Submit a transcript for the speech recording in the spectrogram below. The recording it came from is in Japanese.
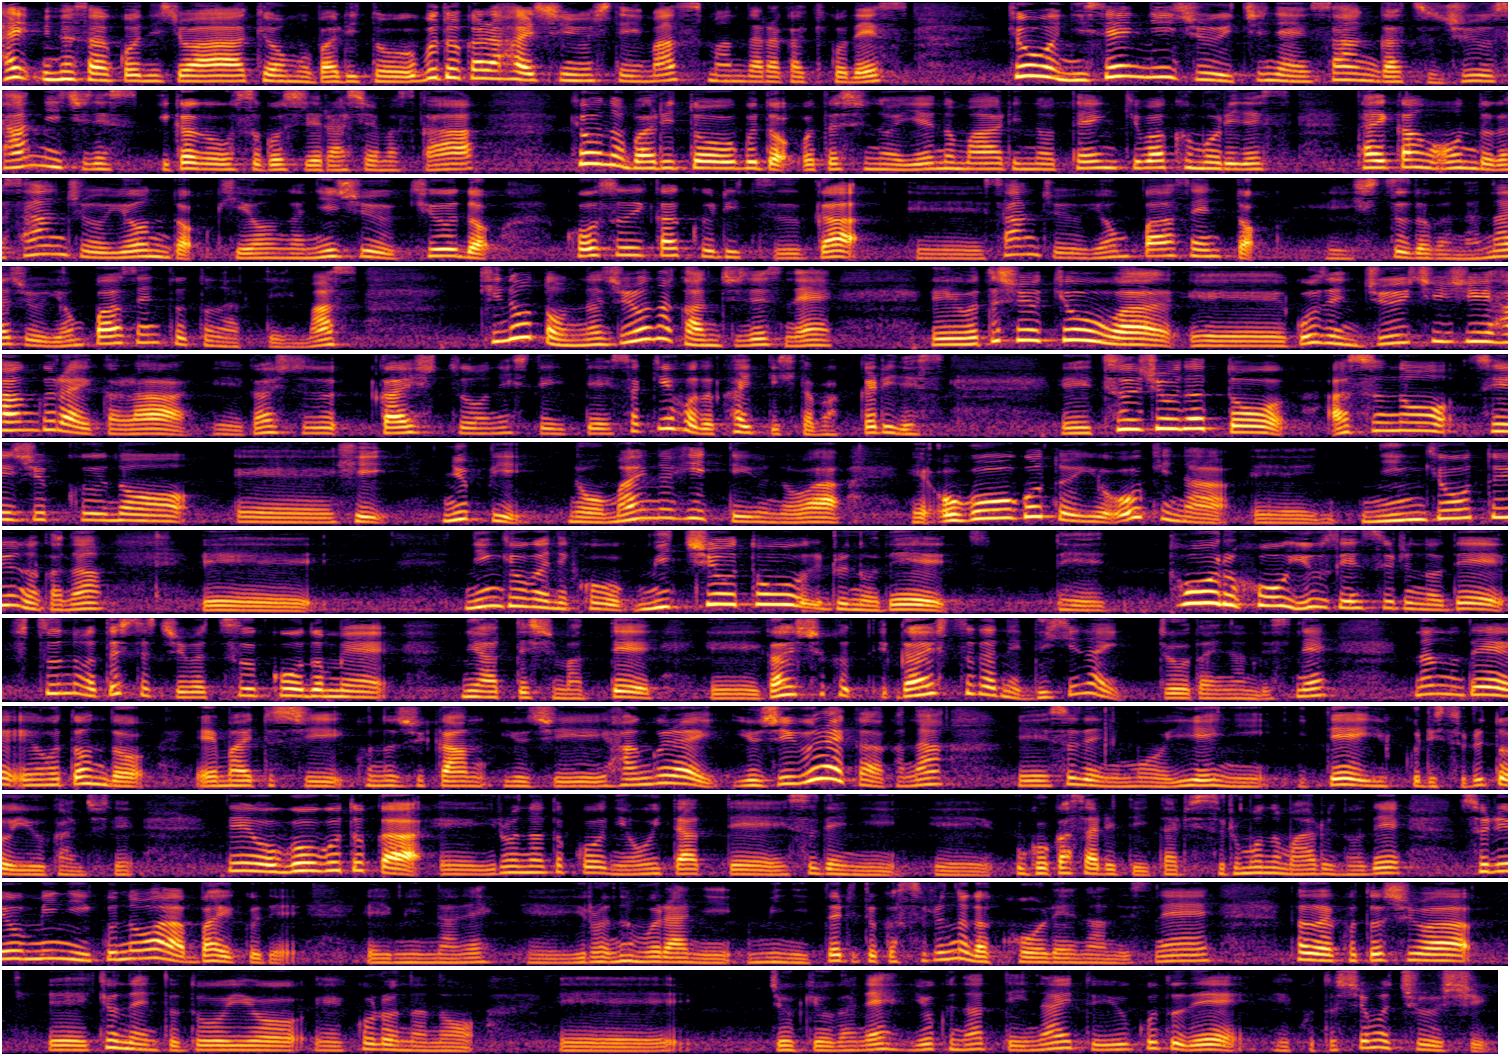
はい、皆さんこんにちは。今日もバリ島ウブドから配信をしています。マンダラカキコです。今日は2021年3月13日です。いかがお過ごしでいらっしゃいますか？今日のバリ島ウブド、私の家の周りの天気は曇りです。体感温度が34度、気温が29度、降水確率が、えー、34%、湿度が74%となっています。昨日と同じような感じですね。えー、私は今日は、えー、午前11時半ぐらいから、えー、外出外出を、ね、していて先ほど帰ってきたばっかりです、えー、通常だと明日の成熟の、えー、日ニュピの前の日っていうのは、えー、おごおごという大きな、えー、人形というのかな、えー、人形がねこう道を通るので、えー、通る方を優先するので普通の私たちは通行止めに遭ってしまって、えー、外出外出が、ね、できない状態なんですね。なので、えー、ほとんど、えー、毎年この時間4時半ぐらい4時ぐらいからかなすで、えー、にもう家にいてゆっくりするという感じで。でおごおごとか、えー、いろんなところに置いてあってすでに、えー、動かされていたりするものもあるのでそれを見に行くのはバイクで、えー、みんなね、えー、いろんな村に見に行ったりとかするのが恒例なんですね。ただ今年はえー、去年と同様、えー、コロナの、えー、状況がね良くなっていないということで、えー、今年も中止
